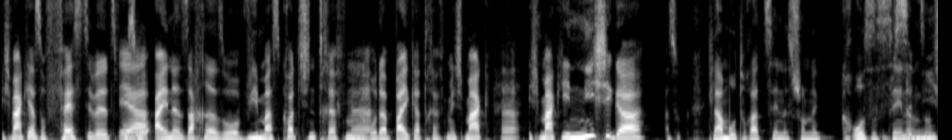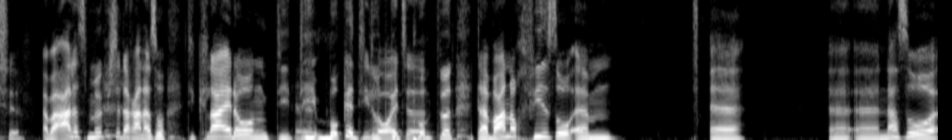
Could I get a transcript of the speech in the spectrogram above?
ich mag ja so Festivals, wo Ja. so eine Sache, so wie Maskottchen-Treffen Ja. oder Biker-Treffen, ich mag, Ja. ich mag je nischiger, also klar, Motorradszene ist schon eine große Szene und so. Nische. Aber alles Mögliche daran, also die Kleidung, die, die Mucke, die, Die dort Leute. gepumpt wird, da war noch viel so, ähm, äh, äh, äh, na so, äh,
